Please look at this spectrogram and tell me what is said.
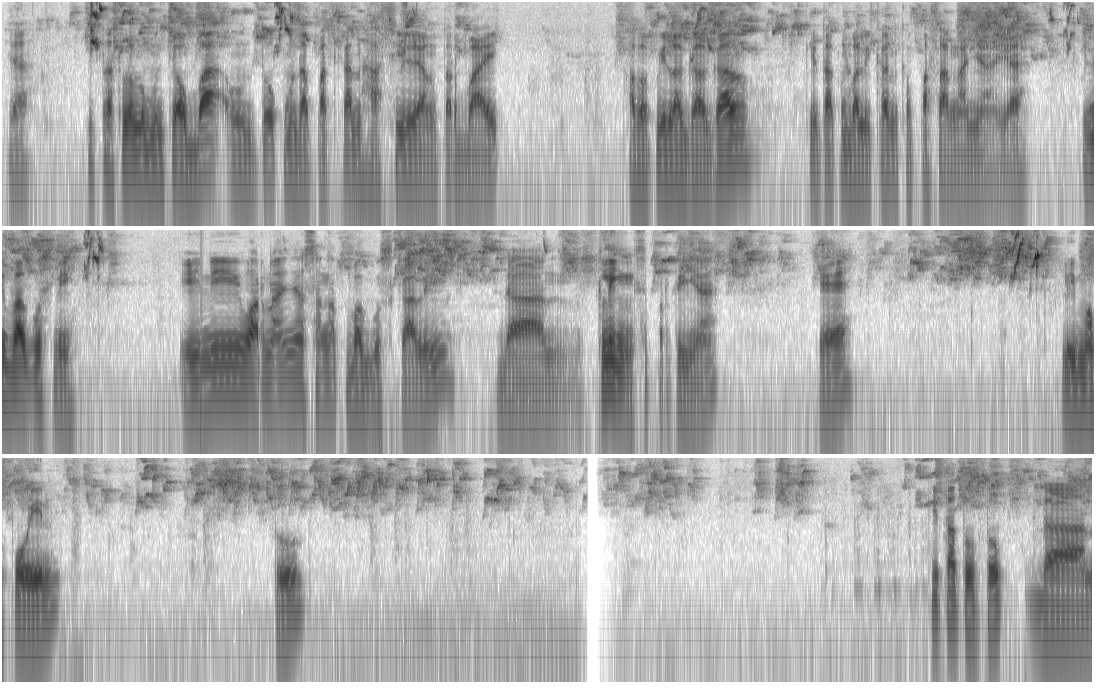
ya. Kita selalu mencoba untuk mendapatkan hasil yang terbaik. Apabila gagal kita kembalikan ke pasangannya ya. Ini bagus nih. Ini warnanya sangat bagus sekali dan cling sepertinya oke 5 poin tuh kita tutup dan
